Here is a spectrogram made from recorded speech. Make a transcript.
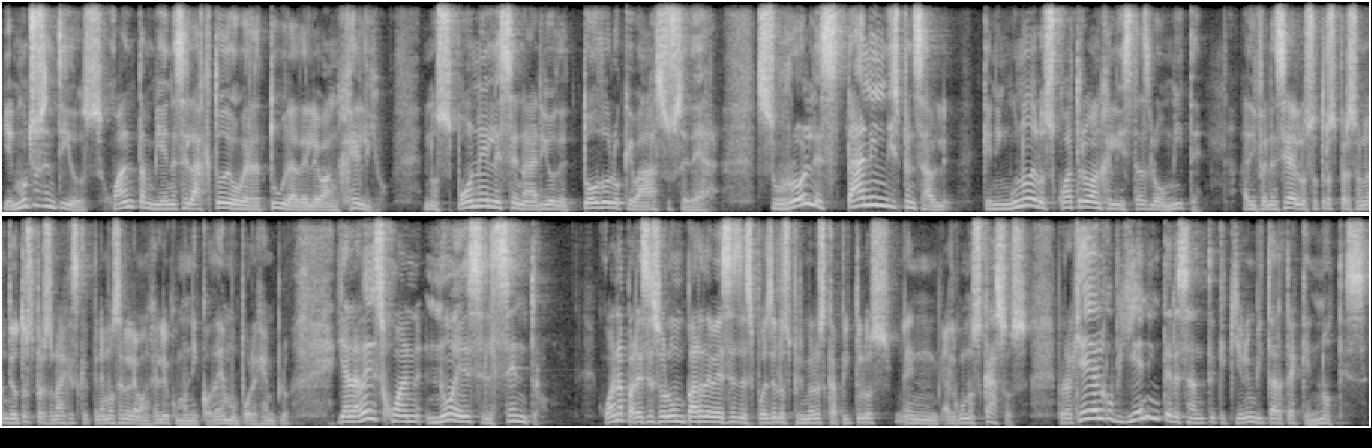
y en muchos sentidos, Juan también es el acto de obertura del Evangelio. Nos pone el escenario de todo lo que va a suceder. Su rol es tan indispensable que ninguno de los cuatro evangelistas lo omite a diferencia de los otros de otros personajes que tenemos en el Evangelio como Nicodemo, por ejemplo. Y a la vez Juan no es el centro. Juan aparece solo un par de veces después de los primeros capítulos en algunos casos. Pero aquí hay algo bien interesante que quiero invitarte a que notes.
